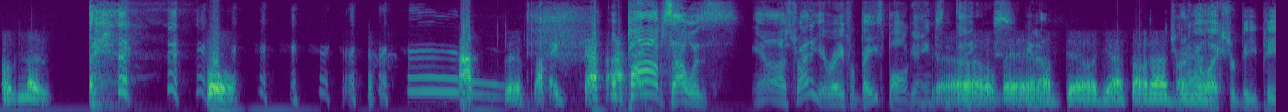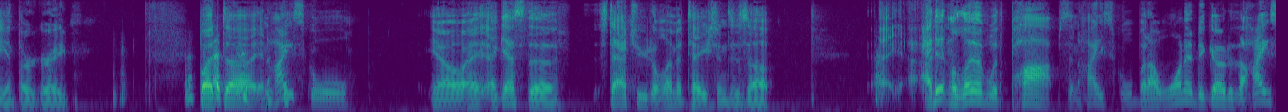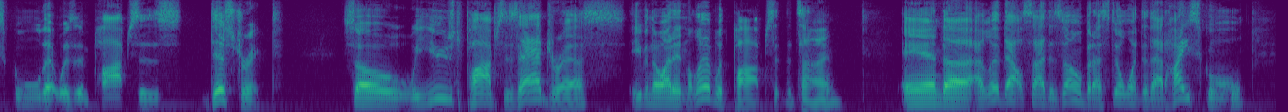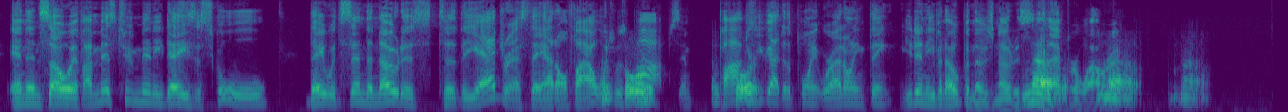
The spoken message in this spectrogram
of notes. full. Said, "My God!" pops. I was you know I was trying to get ready for baseball games and Oh things. man, you know, I'm telling you, I thought I'd trying to get a extra BP in third grade. But uh, in high school, you know, I, I guess the statute of limitations is up. I, didn't live with Pops in high school, but I wanted to go to the high school that was in Pops's district. So we used Pops's address, even though I didn't live with Pops at the time. And uh, I lived outside the zone, but I still went to that high school. And then, so if I missed too many days of school, they would send the notice to the address they had on file, which was. Pops. And Pops, you got to the point where I don't even think you didn't even open those notices No, after a while, right? no, no.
